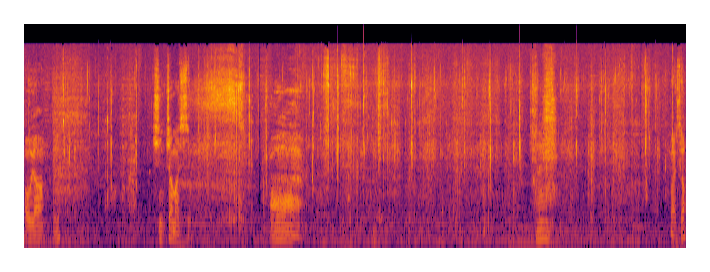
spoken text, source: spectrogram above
어야. 응? 진짜 맛있어. 아. 맛있어?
